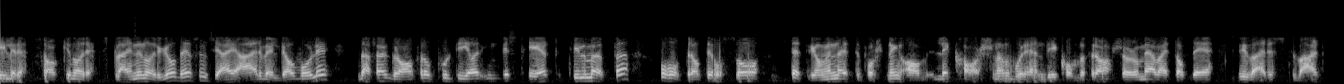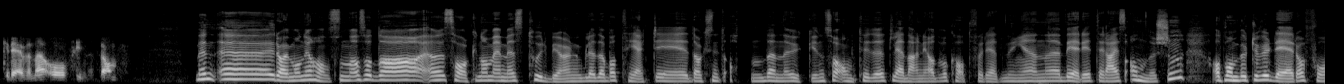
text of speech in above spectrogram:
til rettssaken og rettspleien i Norge. og Det syns jeg er veldig alvorlig. Derfor er jeg glad for at politiet har invitert til møte, og håper at de også setter i gang en etterforskning av lekkasjene, hvor enn de kommer fra. Selv om jeg vet at det vil være svært krevende å finne fram. Men eh, Raymond Johansen, altså da eh, saken om MS Torbjørn ble debattert i Dagsnytt 18 denne uken, så antydet lederen i Advokatforeningen eh, Berit Reiss-Andersen at man burde vurdere å få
